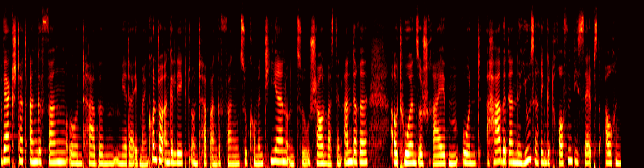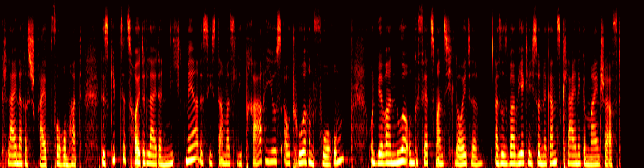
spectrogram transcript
Werkstatt angefangen und habe mir da eben ein Konto angelegt und habe angefangen zu kommentieren und zu schauen, was denn andere Autoren so schreiben und habe dann eine Userin getroffen, die selbst auch ein kleineres Schreibforum hat. Das gibt es jetzt heute leider nicht mehr. Das hieß damals Librarius Autorenforum und wir waren nur ungefähr 20 Leute. Also es war wirklich so eine ganz kleine Gemeinschaft.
